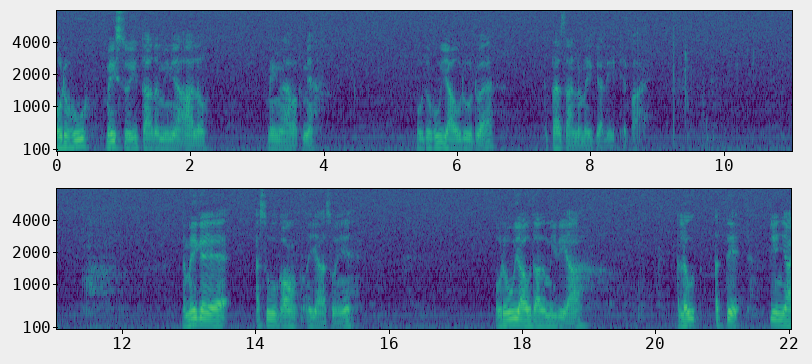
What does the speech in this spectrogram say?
ဗုဒ္ဓဟူးမိတ်ဆွေသားသမီးများအားလုံးမင်္ဂလာပါခင်ဗျာဗုဒ္ဓဟူးရာဟုတို့အတွက်တပတ်စာနမိတ်ကလေးဖြစ်ပါတယ်နမိတ်ကရဲ့အဆိုးကောင်းအရာဆိုရင်ဗုဒ္ဓဟူးရာဟုသားသမီးတွေဟာအလုတ်အစ်စ်ပညာ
